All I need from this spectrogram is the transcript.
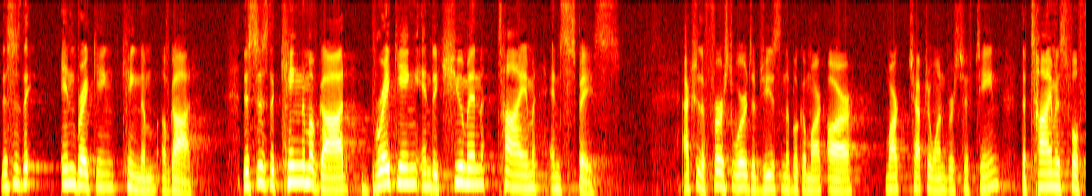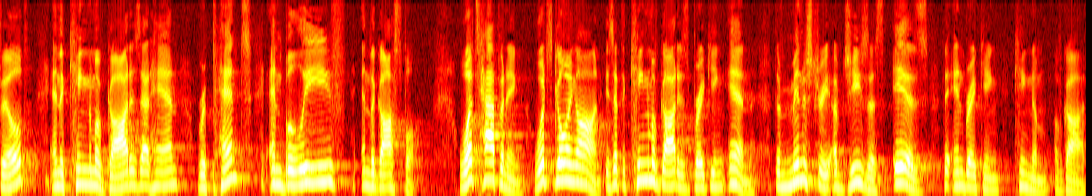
this is the inbreaking kingdom of God. This is the kingdom of God breaking into human time and space. Actually, the first words of Jesus in the book of Mark are Mark chapter 1, verse 15. The time is fulfilled and the kingdom of God is at hand. Repent and believe in the gospel. What's happening, what's going on, is that the kingdom of God is breaking in. The ministry of Jesus is the inbreaking kingdom of God.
